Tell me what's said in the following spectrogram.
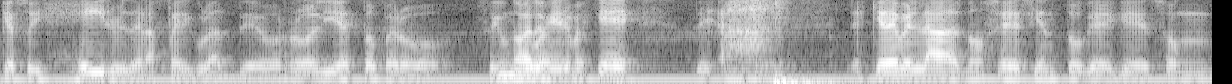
que soy hater de las películas de horror y esto, pero soy un No poco eres- hater. pero Es que. de- ah, es que de verdad, no sé, siento que, que son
